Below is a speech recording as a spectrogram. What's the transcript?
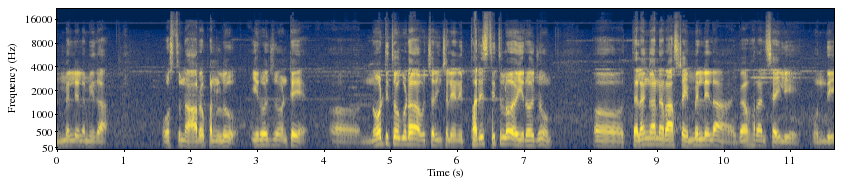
ఎమ్మెల్యేల మీద వస్తున్న ఆరోపణలు ఈరోజు అంటే నోటితో కూడా ఉచ్చరించలేని పరిస్థితిలో ఈరోజు తెలంగాణ రాష్ట్ర ఎమ్మెల్యేల వ్యవహారాల శైలి ఉంది.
